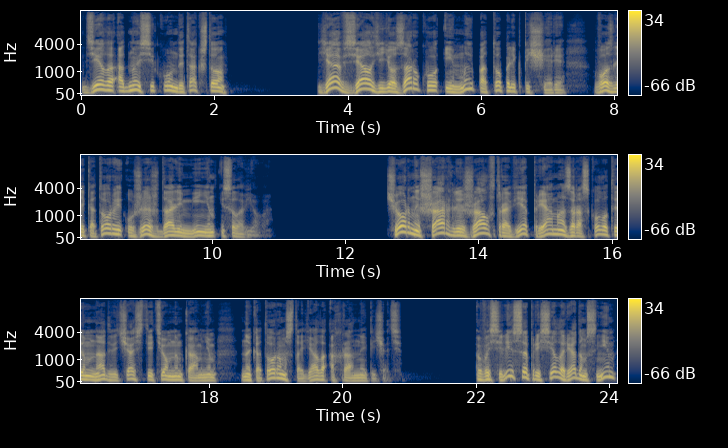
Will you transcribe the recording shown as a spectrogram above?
Дело одной секунды, так что... Я взял ее за руку, и мы потопали к пещере, возле которой уже ждали Минин и Соловьева. Черный шар лежал в траве прямо за расколотым на две части темным камнем, на котором стояла охранная печать. Василиса присела рядом с ним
